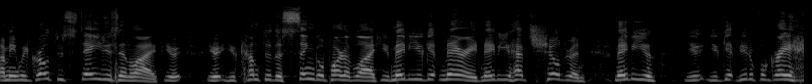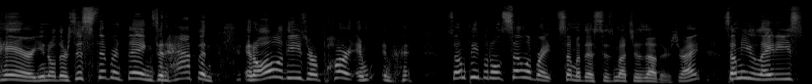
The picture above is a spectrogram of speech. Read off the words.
I mean, we grow through stages in life. You, you, you come through the single part of life. You, maybe you get married. Maybe you have children. Maybe you, you, you get beautiful gray hair. You know, there's just different things that happen. And all of these are part. And, and some people don't celebrate some of this as much as others, right? Some of you ladies,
